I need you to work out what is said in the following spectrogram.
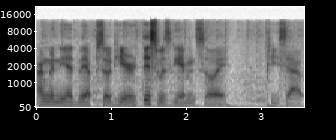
I'm going to end the episode here. This was GaminSoy. Peace out.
